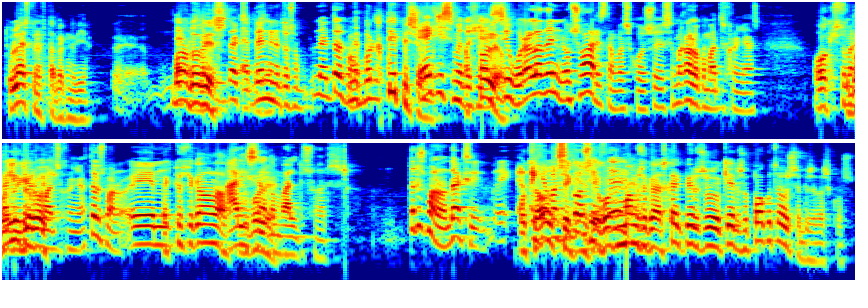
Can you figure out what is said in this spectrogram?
Τουλάχιστον 7 παιχνίδια. Ε, Μπορεί να το δεις. Εντάξει, δεν είναι τόσο. Ναι, τέλος πάντων, μπορεί- χτύπησε όμως. Έχει συμμετοχή Αυτό λέω. σίγουρα, αλλά δεν είναι. Ο Σοάρη ήταν βασικός σε μεγάλο κομμάτι της χρονιάς. Όχι, Στο στον πρώτο μεγαλύτερο γύρο. κομμάτι της χρονιάς. Τέλος πάντων. Ε, Εκτός και κάνω λάθος. Άργησε να τον βάλει του ώρε. Τέλος πάντων, εντάξει. ε, Ο για Τσαούσι βασικός ξεκίνησε. Εγώ θυμάμαι στο Καρασκάκι κέρδισε ο- κέρδισε ο Πάκο, ο Τσαούσι έπαιζε βασικός.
